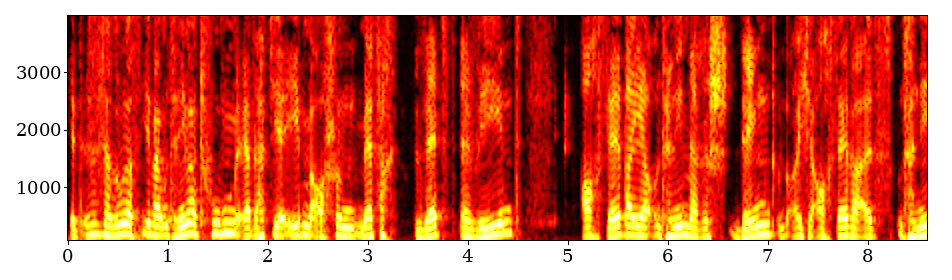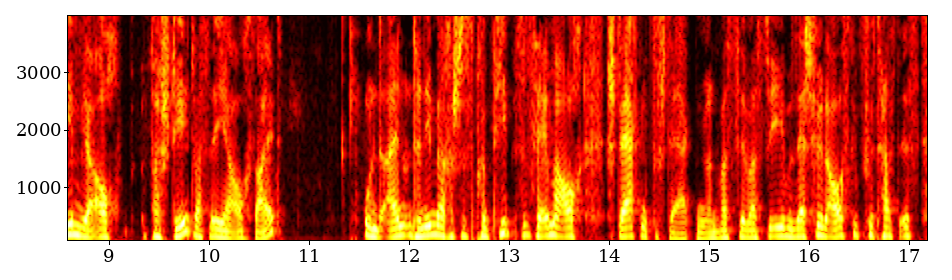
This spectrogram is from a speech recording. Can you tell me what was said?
Jetzt ist es ja so, dass ihr beim Unternehmertum, habt ihr eben auch schon mehrfach selbst erwähnt, auch selber ja unternehmerisch denkt und euch ja auch selber als Unternehmen ja auch versteht, was ihr ja auch seid. Und ein unternehmerisches Prinzip ist es ja immer auch, Stärken zu stärken. Und was, was du eben sehr schön ausgeführt hast, ist,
